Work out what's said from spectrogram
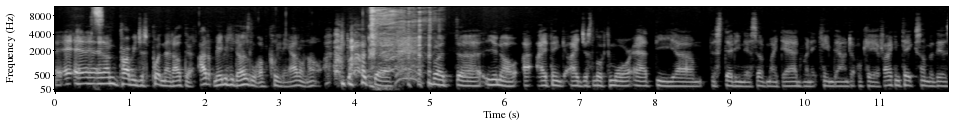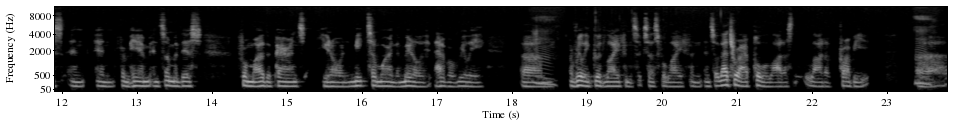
and, and I'm probably just putting that out there. I don't, maybe he does love cleaning. I don't know, but uh, but uh, you know, I, I think I just looked more at the um, the steadiness of my dad when it came down to okay, if I can take some of this and and from him and some of this from my other parents, you know, and meet somewhere in the middle, have a really um, a really good life and successful life, and, and so that's where I pull a lot of a lot of probably Mm. uh,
